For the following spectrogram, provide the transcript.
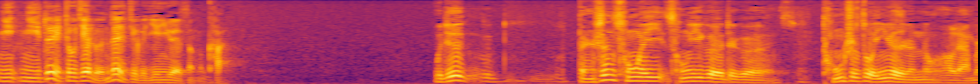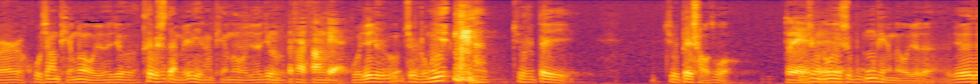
你你对周杰伦的这个音乐怎么看？我觉得本身从为从一个这个同时做音乐的人的话，两边互相评论，我觉得就特别是在媒体上评论，我觉得就不太方便。我觉得就是就容易 就是被就是被炒作，对这种东西是不公平的。我觉得，我觉得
